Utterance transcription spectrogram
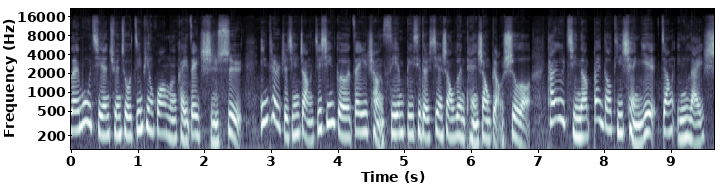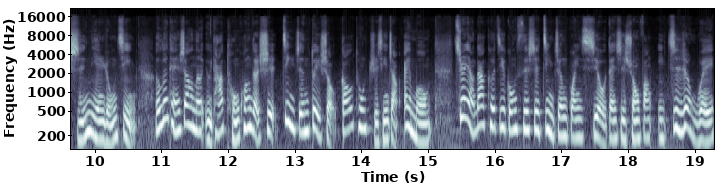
来目前全球晶片荒呢还在持续。英特尔执行长基辛格在一场 CNBC 的线上论坛上表示了，他预期呢半导体产业将迎来十年荣景。而论坛上呢与他同框的是竞争对手高通执行长艾蒙。虽然两大科技公司是竞争关系哦，但是双方一致认为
